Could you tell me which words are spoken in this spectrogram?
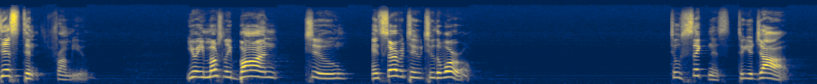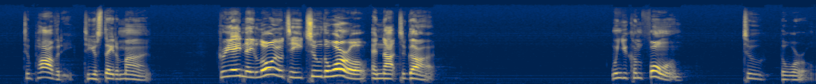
distant from you. You're emotionally bound to and servitude to the world, to sickness, to your job, to poverty, to your state of mind, creating a loyalty to the world and not to God. When you conform to the world,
